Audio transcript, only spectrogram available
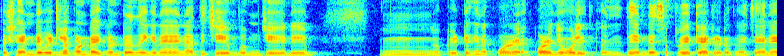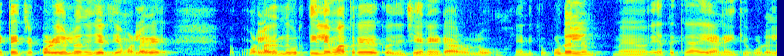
പക്ഷേ എന്റെ വീട്ടിലൊക്കെ ഉണ്ടാക്കിക്കൊണ്ടിരുന്നത് ഇങ്ങനെ അതിനകത്ത് ചേമ്പും ചേനയും ഒക്കെ ഇട്ട് ഇങ്ങനെ കുഴ കുഴഞ്ഞ പോലെ ഇരിക്കും. ഇത് എന്റെ സെപ്പറേറ്റ് ആയിട്ട് കിടക്കും. ചേന ഇട്ടേച്ച് കുഴയുള്ളൂ എന്ന് വിചാരിച്ച് ഞാൻ വളരെ വളരെ നിവൃത്തിയില്ലേ മാത്രമേ ചേന ഇടാറുള്ളൂ എനിക്ക് കൂടുതലും ഏത്തക്കായാണ് എനിക്ക് കൂടുതൽ.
